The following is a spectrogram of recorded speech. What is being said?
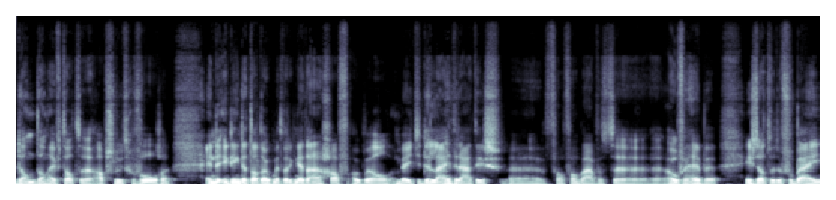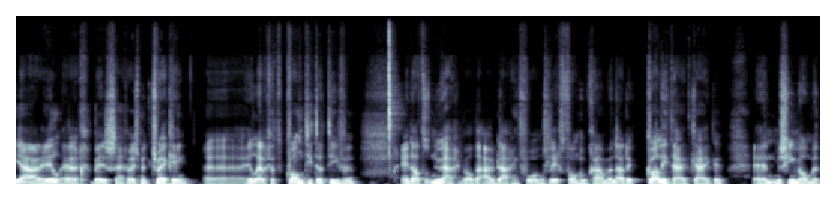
dan, dan heeft dat uh, absoluut gevolgen. En ik denk dat dat ook met wat ik net aangaf, ook wel een beetje de leidraad is van, van waar we het over hebben. Is dat we de voorbije jaren heel erg bezig zijn geweest met tracking, heel erg het kwantitatieve. En dat het nu eigenlijk wel de uitdaging voor ons ligt van hoe gaan we naar de kwaliteit kijken. En misschien wel met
